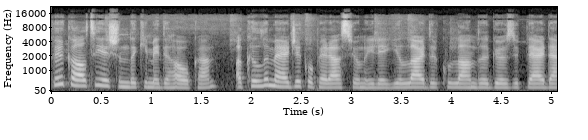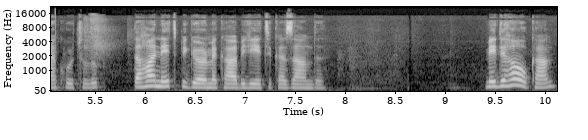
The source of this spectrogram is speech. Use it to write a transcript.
46 yaşındaki Mediha Okan, akıllı mercek operasyonu ile yıllardır kullandığı gözlüklerden kurtulup daha net bir görme kabiliyeti kazandı. Mediha Okan,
